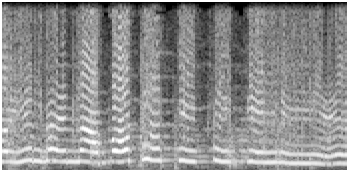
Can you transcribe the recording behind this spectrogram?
गई नैना बाबू के लिए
